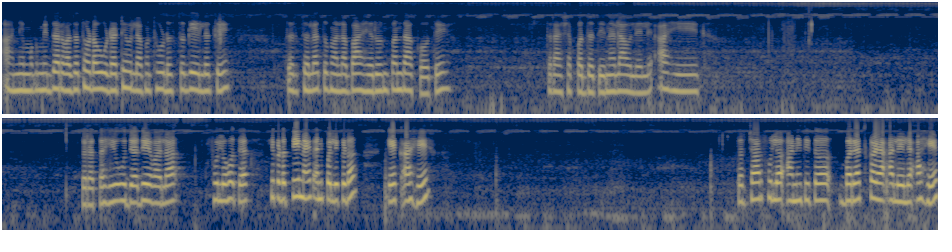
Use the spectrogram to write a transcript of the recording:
आणि मग मी दरवाजा थोडा उघडा ठेवला मग थोडंसं गेलं ते. तर चला तुम्हाला बाहेरून पण दाखवते. तर अशा पद्धतीनं लावलेले आहेत. तर आता ही उद्या देवाला फुलं होत्यात. इकडं तीन आहेत आणि पलीकडं एक आहे. तर चार फुलं आणि तिथं बऱ्याच कळ्या आलेल्या आहेत.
